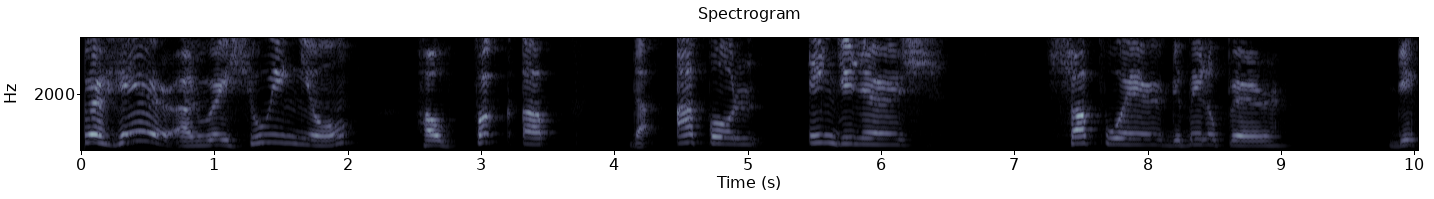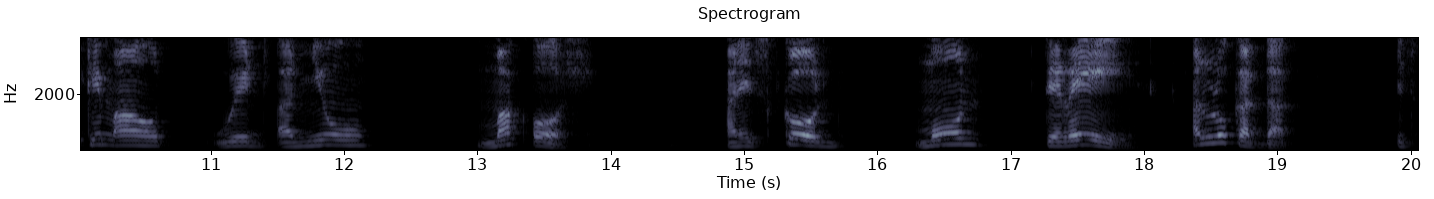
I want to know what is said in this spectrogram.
We're here and we're showing you how fuck up the Apple engineers, software developer, they came out with a new Mac OS and it's called Monterey. And look at that. It's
